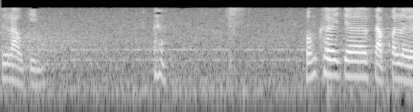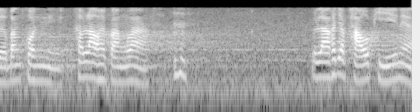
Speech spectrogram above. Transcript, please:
ซื้อเหล้ากิน ผมเคยเจอสับเปลือบางคนนี่เขาเล่าให้ฟังว่า เวลาเขาจะเผาผีเนี่ย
